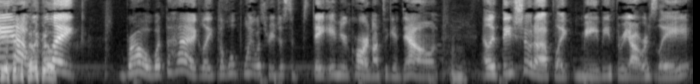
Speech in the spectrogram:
you yeah. we were you're like bro what the heck like the whole point was for you just to stay in your car not to get down Mm-hmm. and like they showed up like maybe three hours late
